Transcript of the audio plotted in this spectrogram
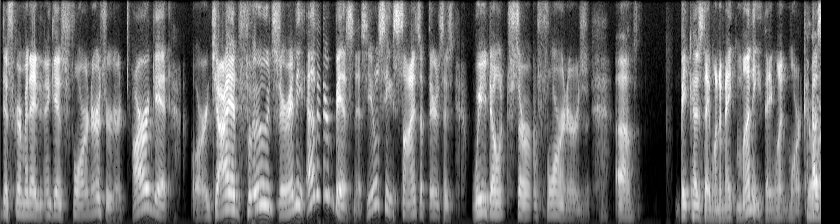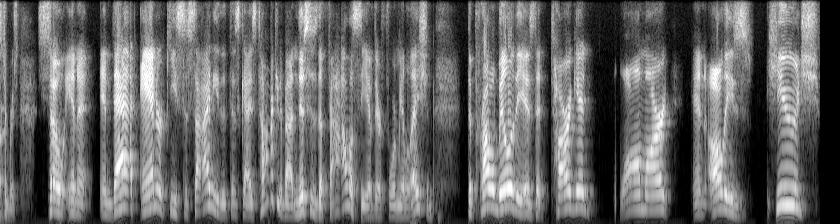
discriminating against foreigners or Target or Giant Foods or any other business. You don't see signs up there that says we don't serve foreigners uh, because they want to make money. They want more customers. Sure. So in a in that anarchy society that this guy's talking about, and this is the fallacy of their formulation, the probability is that Target, Walmart, and all these huge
